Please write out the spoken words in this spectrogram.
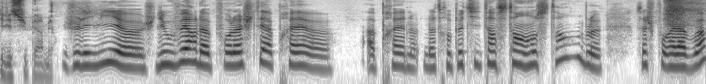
il est super bien. Je l'ai mis, euh, je l'ai ouvert là pour l'acheter après, euh, après no- notre petit instant ensemble. Ça, je pourrais l'avoir.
